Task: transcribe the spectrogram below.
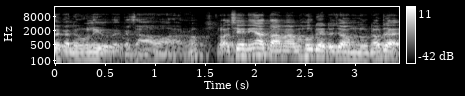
စကားလုံးလေးကိုပဲကစားသွားတာနော်အဲ့တော့အခြေအနေကတာမန်မဟုတ်တဲ့အတွက်ကြောင့်မလို့နောက်ထပ်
